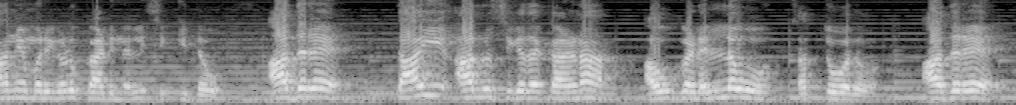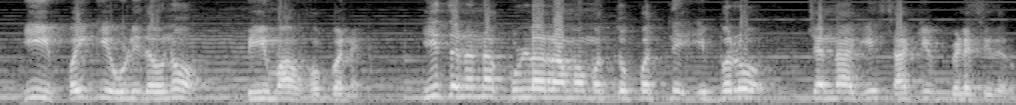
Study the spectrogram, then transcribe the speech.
ಆನೆ ಮರಿಗಳು ಕಾಡಿನಲ್ಲಿ ಸಿಕ್ಕಿದ್ದವು. ಆದರೆ ತಾಯಿ ಹಾಲು ಸಿಗದ ಕಾರಣ ಅವುಗಳೆಲ್ಲವೂ ಸತ್ತು ಹೋದವು. ಆದರೆ ಈ ಪೈಕಿ ಉಳಿದವನು ಭೀಮಾ ಒಬ್ಬನೇ. ಈತನನ್ನ ಕುಳ್ಳರಾಮ ಮತ್ತು ಪತ್ನಿ ಇಬ್ಬರು ಚೆನ್ನಾಗಿ ಸಾಕಿ ಬೆಳೆಸಿದರು.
